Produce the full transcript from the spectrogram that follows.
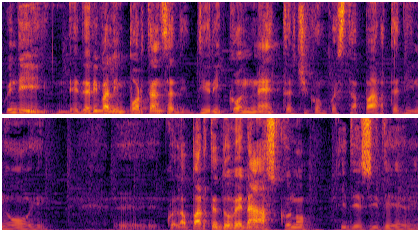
Quindi ne deriva l'importanza di, di riconnetterci con questa parte di noi, eh, quella parte dove nascono i desideri.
